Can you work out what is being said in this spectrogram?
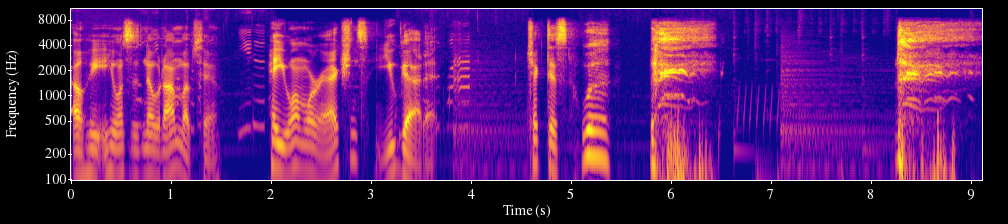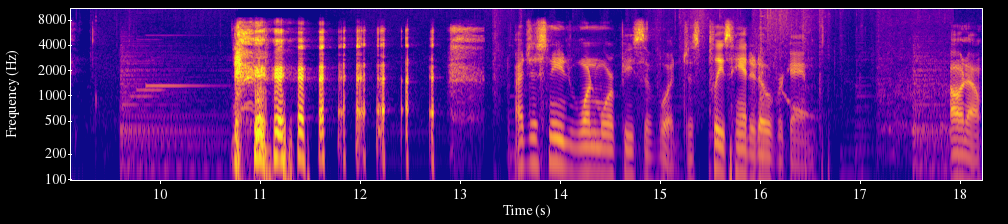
Oh, he, he wants to know what I'm up to. Hey, you want more reactions? You got it. Check this. What? I just need one more piece of wood. Just please hand it over, game. Oh, no.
